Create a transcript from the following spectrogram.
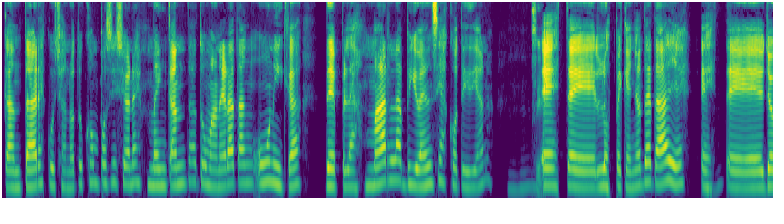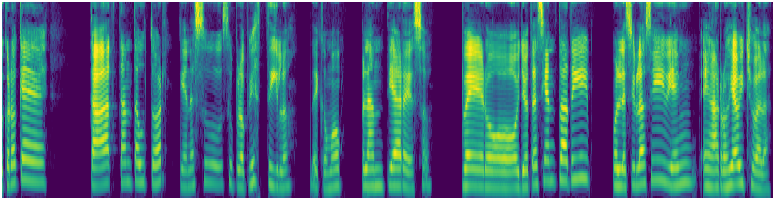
cantar, escuchando tus composiciones, me encanta tu manera tan única de plasmar las vivencias cotidianas. Sí. Este, los pequeños detalles. Este, yo creo que cada cantautor tiene su, su propio estilo de cómo plantear eso, pero yo te siento a ti, por decirlo así, bien en arroz y habichuela.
